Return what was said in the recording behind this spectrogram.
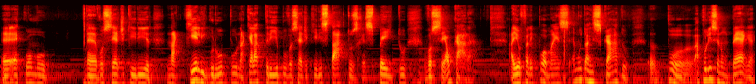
é, é como é, você adquirir naquele grupo, naquela tribo, você adquire status, respeito, você é o cara. Aí eu falei, pô, mas é muito arriscado pô, a polícia não pega?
